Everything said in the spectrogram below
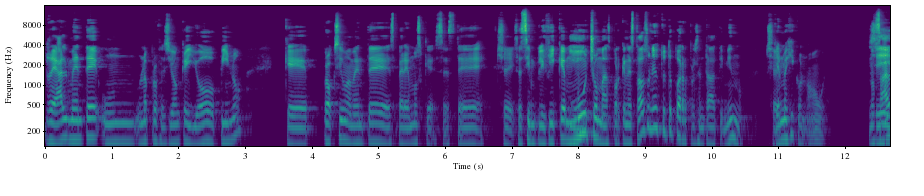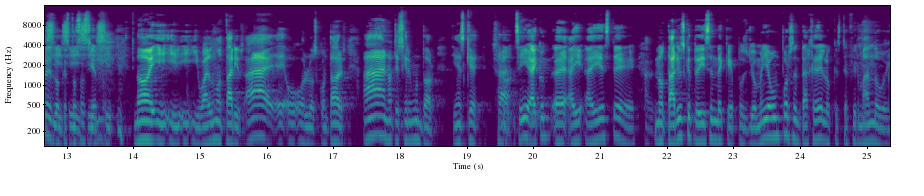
realmente un- una profesión que yo opino que próximamente esperemos que se esté Sí. se simplifique Y- mucho más, porque en Estados Unidos tú te puedes representar a ti mismo. sí. Aquí en México no, güey. No Sí, sabes lo que sí, estás haciendo. No, y, y- y- igual los notarios. Ah, eh, o, o los contadores. Ah, no tienes que ir a un contador. Tienes que. O sea, No, sí, hay, eh, hay, hay, este notarios que te dicen de que pues yo me llevo un porcentaje de lo que esté firmando, güey.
